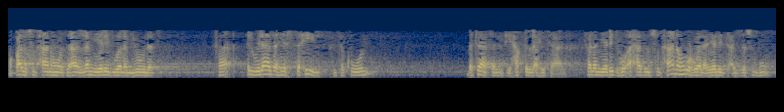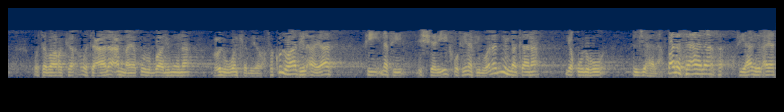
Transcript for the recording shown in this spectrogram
وقال سبحانه وتعالى لم يلد ولم يولد. فالولادة يستحيل أن تكون بتاتا في حق الله تعالى فلم يلده أحد سبحانه وهو لا يلد عز اسمه. وتبارك وتعالى عما يقول الظالمون علوا كبيرا. فكل هذه الآيات في نفي الشريك وفي نفي الولد مما كان يقوله الجهلة. قال تعالى في هذه الآيات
